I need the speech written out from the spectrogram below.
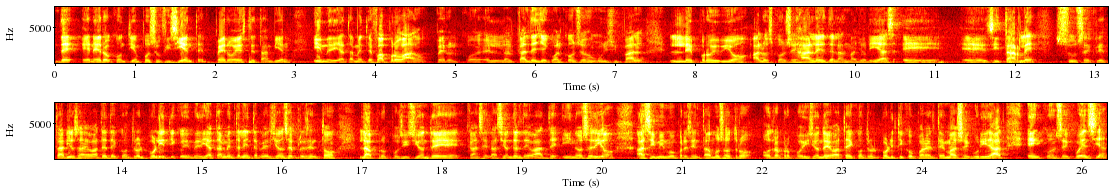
de enero con tiempo suficiente, pero este también inmediatamente fue aprobado, pero el, alcalde llegó al Consejo Municipal, le prohibió a los concejales de las mayorías eh, eh, citarle sus secretarios a debates de control político, inmediatamente la intervención se presentó la proposición de cancelación del debate y no se dio, asimismo presentamos otro, otra proposición de debate de control político para el tema de seguridad, en consecuencia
